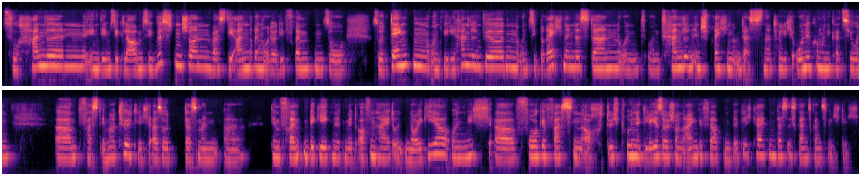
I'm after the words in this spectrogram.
zu handeln, indem sie glauben, sie wüssten schon, was die anderen oder die Fremden so, so denken und wie die handeln würden. Und sie berechnen das dann und, und handeln entsprechend. Und das ist natürlich ohne Kommunikation äh, fast immer tödlich. Also, dass man äh, dem Fremden begegnet mit Offenheit und Neugier und nicht äh, vorgefassten, auch durch grüne Gläser schon eingefärbten Wirklichkeiten. Das ist ganz, ganz wichtig.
